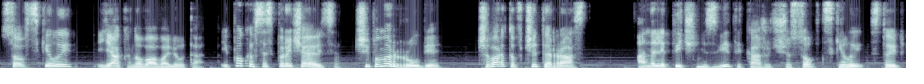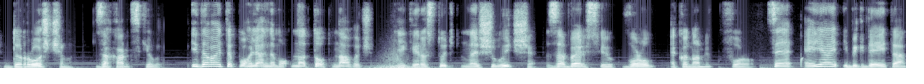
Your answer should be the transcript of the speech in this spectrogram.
Софт-скіли як нова валюта. І поки все сперечаються, чи помер Рубі, чи варто вчити Rust, аналітичні звіти кажуть, що софт-скіли стають дорожчими за хард-скіли. І давайте поглянемо на топ навичок, які ростуть найшвидше за версією World Economic Forum. Це AI і Big Data,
